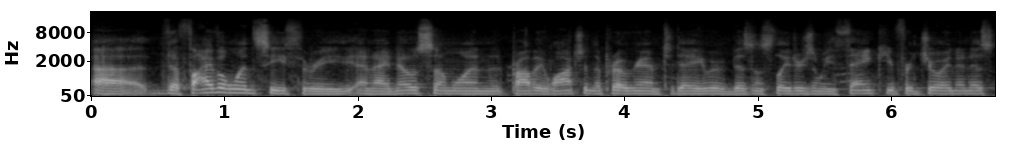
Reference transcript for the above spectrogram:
Uh, the 501c3, and I know someone probably watching the program today who are business leaders, and we thank you for joining us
